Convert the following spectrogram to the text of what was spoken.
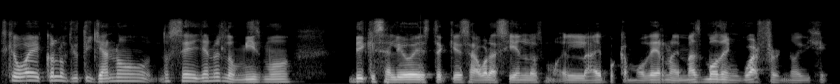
es que güey, Call of Duty ya no, no sé, ya no es lo mismo. Vi que salió este que es ahora sí en los, en la época moderna, además Modern Warfare, ¿no? Y dije,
